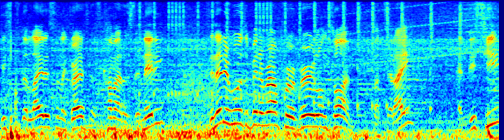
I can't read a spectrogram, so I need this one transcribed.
This is the latest and the greatest that's come out of Zenetti. Zenetti wheels have been around for a very long time, but today and this year,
